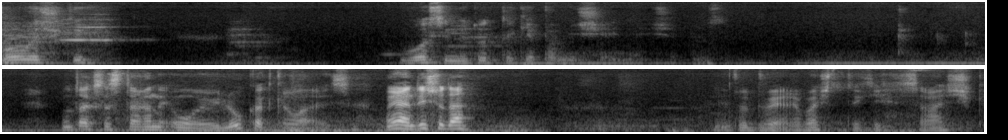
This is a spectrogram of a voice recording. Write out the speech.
Полочки. 8 і тут таке поміщення. Ну так со сторони. О, і люк відкривається. Маріан, іди сюди. І тут двері, бачите, такі сарайчики.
